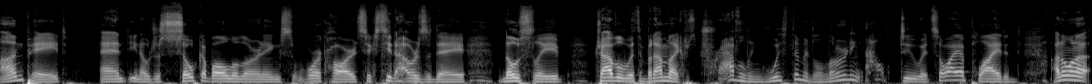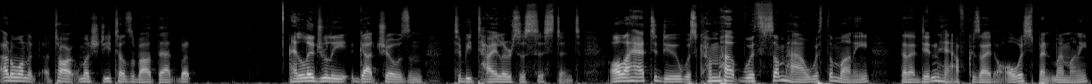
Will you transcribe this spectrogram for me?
unpaid and you know just soak up all the learnings work hard 16 hours a day no sleep travel with them but i'm like traveling with them and learning i'll do it so i applied and i don't want to i don't want to talk much details about that but I literally got chosen to be Tyler's assistant. All I had to do was come up with somehow with the money that I didn't have because I'd always spent my money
